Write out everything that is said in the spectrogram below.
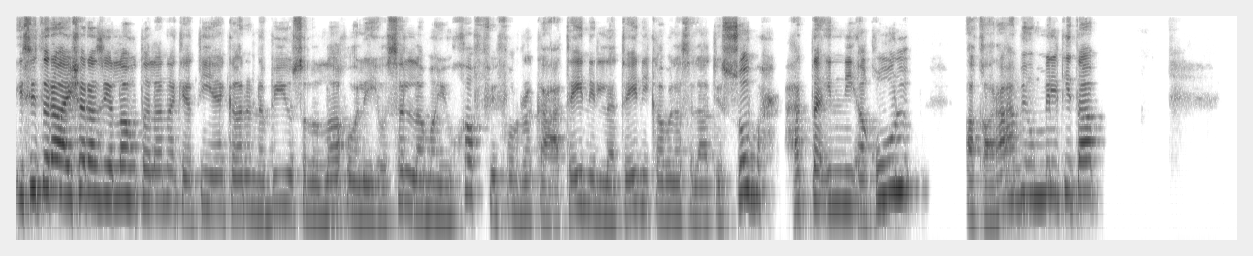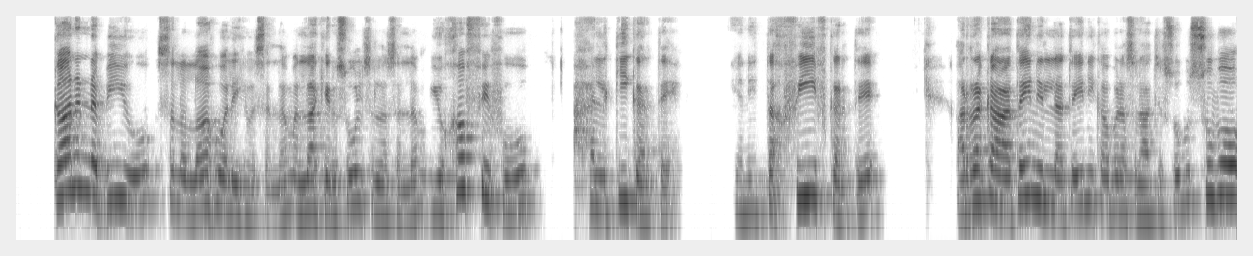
इसी तरह आयशा रज़ी अल्लाह तला कहती हैं, कान नबी सल्लल्लाहु रकअतैन सलात सुबह इन्नी अकूल अक़रा बि उम्मिल किताब। कान नबी वसल्लम, अल्लाह के रसूल सल्लल्लाहु अलैहि हल्की करते, यानी तखफीफ करते अर्रकातैन अल्लतैन क़ब्ल सलात सुबह सुबह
